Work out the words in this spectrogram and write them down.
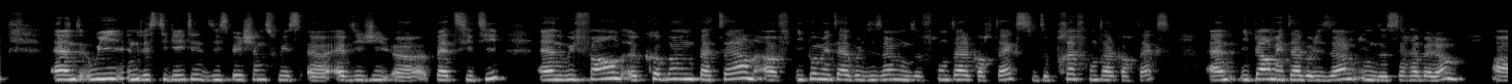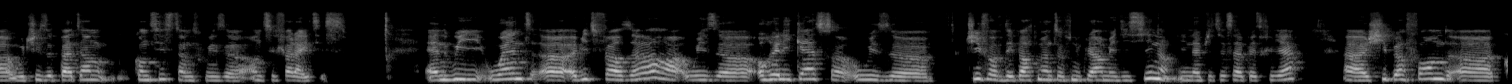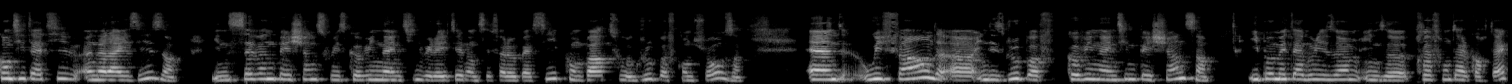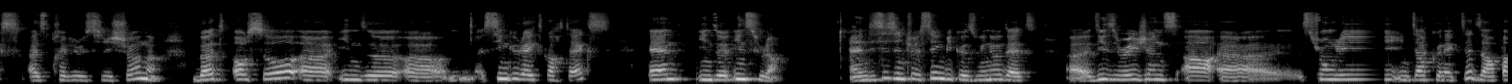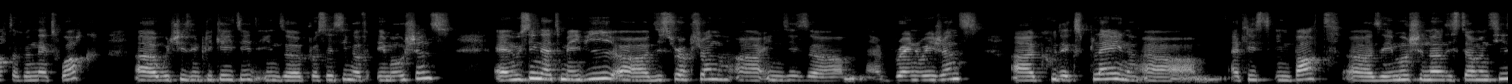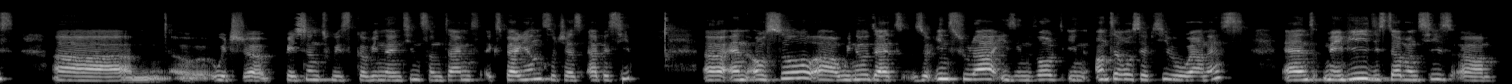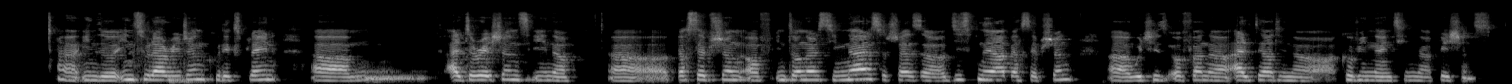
And we investigated these patients with FDG PET CT, and we found a common pattern of hypometabolism in the frontal cortex, the prefrontal cortex, and hypermetabolism in the cerebellum, which is a pattern consistent with encephalitis. And we went uh, a bit further with uh, Aurélie Kas, uh, who is chief of department of nuclear medicine in La Pitié-Salpêtrière. Uh, she performed uh, quantitative analysis in seven patients with COVID-19 related encephalopathy compared to a group of controls. And we found uh, in this group of COVID-19 patients hypometabolism in the prefrontal cortex, as previously shown, but also uh, in the um, cingulate cortex and in the insula. And this is interesting because we know that uh, these regions are uh, strongly interconnected. They are part of a network uh, which is implicated in the processing of emotions. And we think that maybe uh, disruption uh, in these um, brain regions uh, could explain, um, at least in part, uh, the emotional disturbances um, which uh, patients with COVID-19 sometimes experience, such as apathy. Uh, and also, uh, we know that the insula is involved in interoceptive awareness, and maybe disturbances um, uh, in the insular region could explain um, alterations in uh, perception of internal signals, such as uh, dyspnea perception, uh, which is often altered in COVID-19 patients.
